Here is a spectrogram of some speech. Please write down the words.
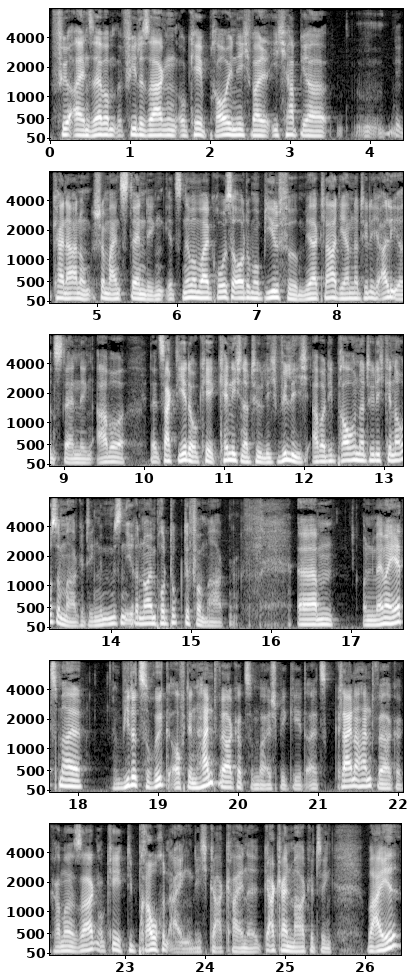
für einen selber. Viele sagen, okay, brauche ich nicht, weil ich habe ja keine Ahnung, schon mein Standing. Jetzt nehmen wir mal große Automobilfirmen. Ja klar, die haben natürlich alle ihren Standing, aber da sagt jeder, okay, kenne ich natürlich, will ich, aber die brauchen natürlich genauso Marketing. Die müssen ihre neuen Produkte vermarkten. Ähm, und wenn man jetzt mal wieder zurück auf den Handwerker zum Beispiel geht, als kleiner Handwerker kann man sagen, okay, die brauchen eigentlich gar keine, gar kein Marketing, weil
